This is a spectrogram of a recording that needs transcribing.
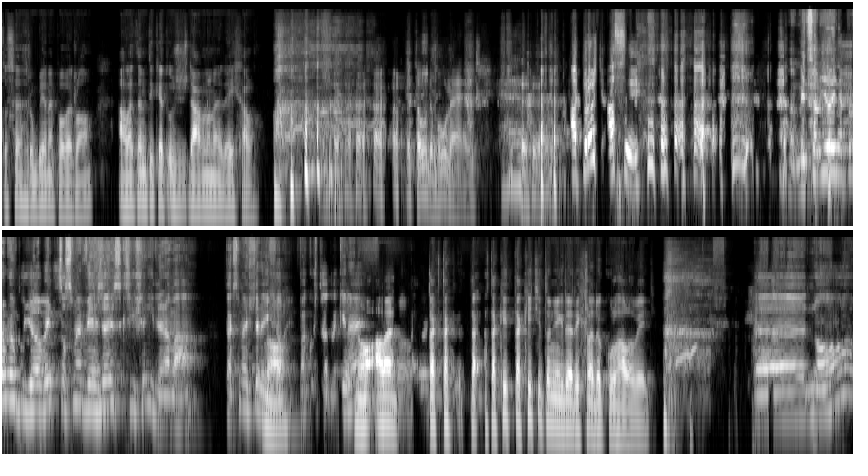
To se hrubě nepovedlo, ale ten tiket už dávno nedejchal. Tou dobou ne. A proč asi? My, co měli nepravdu Budějovic, co jsme věřili z kříšení Dynama, tak jsme ještě nechali. No. Pak už to taky ne. No, ale no. Tak, tak, tak, taky, taky ti to někde rychle dokulhalo, viď? Uh, no,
